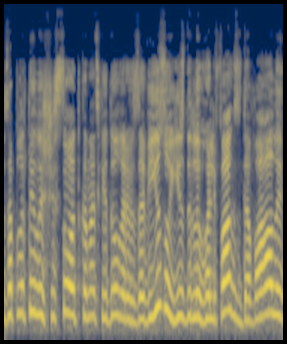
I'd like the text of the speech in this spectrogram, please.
заплатили 600 канадських доларів за візу, їздили в Галіфакс, здавали,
